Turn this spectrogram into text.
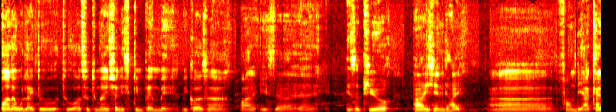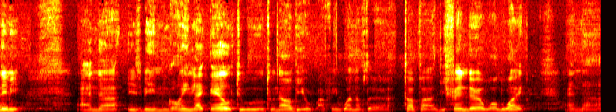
one I would like to, to also to mention is Kimpembe because uh, one is a uh, is a pure Parisian guy uh, from the academy, and uh, he's been going like hell to to now be I think one of the top uh, defender worldwide. And uh,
